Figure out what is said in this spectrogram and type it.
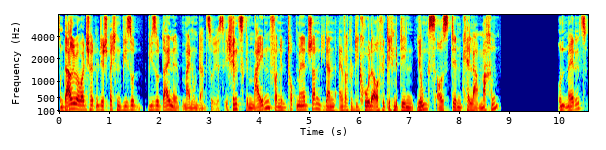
Und darüber wollte ich heute mit dir sprechen, wieso, wieso deine Meinung dazu ist. Ich finde es gemein von den Top-Managern, die dann einfach nur die Kohle auch wirklich mit den Jungs aus dem Keller machen und Mädels.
